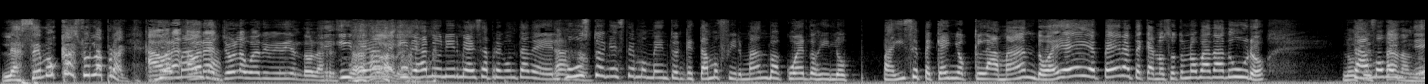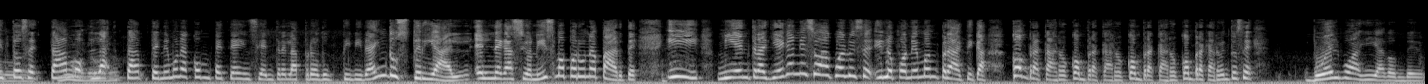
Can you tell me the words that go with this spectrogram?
¿le hacemos caso en la práctica? Ahora, Yo, ahora yo la voy a dividir en Y respuesta. déjame, y déjame unirme a esa pregunta de él. Ajá. Justo en este momento en que estamos firmando acuerdos y los países pequeños clamando, ¡Ey, ey, espérate, que a nosotros nos va a dar duro! Estamos está ven- dando entonces duro, estamos la- tenemos una competencia entre la productividad industrial, el negacionismo por una parte y mientras llegan esos acuerdos y, se- y lo ponemos en práctica, compra carro, compra carro, compra carro, compra carro. Entonces vuelvo ahí a donde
